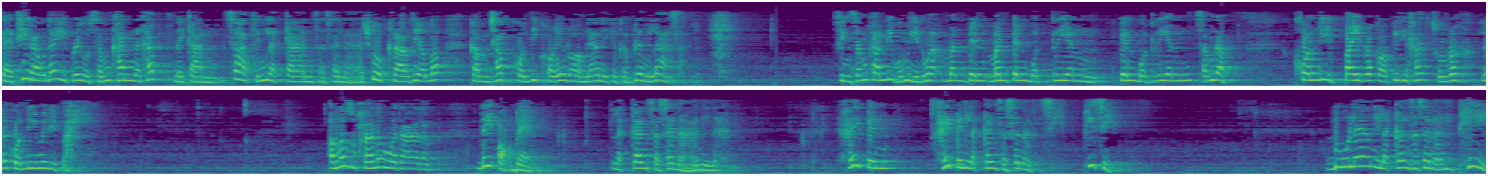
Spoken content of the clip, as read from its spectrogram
แต่ที่เราได้ประโยชน์สำคัญนะครับ ในการทราบถึงหลักการศาสนาชั่วคราวที่อัลลอฮ์กำชับคนที่คอยรอมแล้วในเกี่ยวกับเรื่องล่าสัตว์สิ่งสำคัญที่ผมเห็นว่ามันเป็นมันเป็นบทเรียนเป็นบทเรียนสำหรับคนที่ไปประกอบพิธีฮัจญ์สมรสและคนที่ไม่ได้ไปอัลลอฮฺ سبحانه และ تعالى ได้ออกแบบหลักการศาสนานี่นะ ให้เป็นให้เป็นหลักการศาสนาพิเศษพิเศษดูแล้วนี่หลักการศาสนานี่เท่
